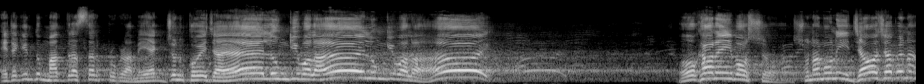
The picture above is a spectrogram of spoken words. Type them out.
এটা কিন্তু মাদ্রাসার প্রোগ্রামে। একজন কয়ে যায় লুঙ্গি বলা লুঙ্গি বলা ওখানেই বসো। সোনামণি, যাওয়া যাবে না।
